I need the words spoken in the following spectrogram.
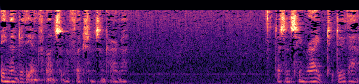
being under the influence of afflictions and karma? It doesn't seem right to do that.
